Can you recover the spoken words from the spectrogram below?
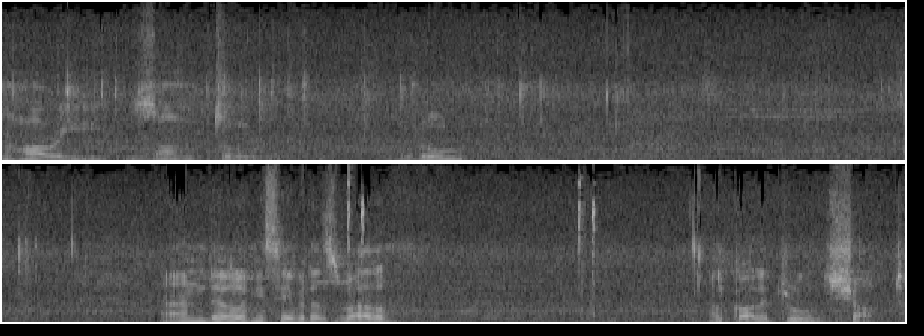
Horizontal rule. And uh, let me save it as well. I'll call it rule short.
